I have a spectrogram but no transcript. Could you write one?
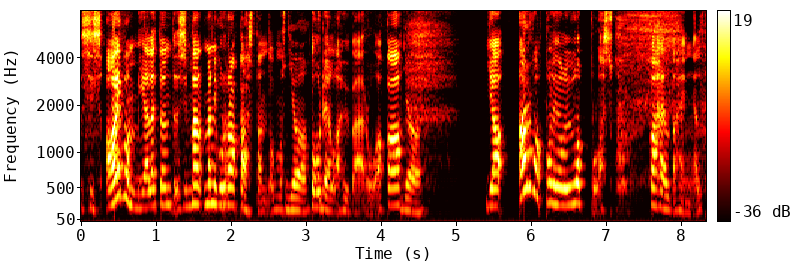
Siis aivan mieletöntä. Siis mä, mä niinku rakastan tuommoista todella hyvää ruokaa. Joo. Ja arvoa paljon oli loppulasku kahdelta hengeltä.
